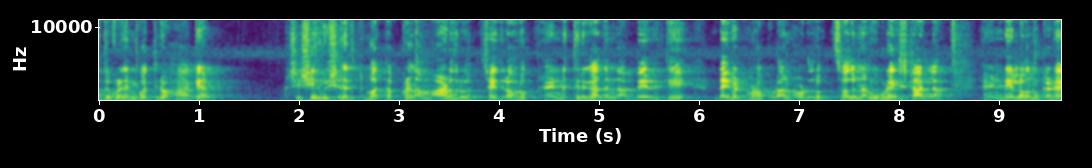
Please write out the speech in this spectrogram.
ಅದು ಕೂಡ ನಿಮ್ಗೆ ಗೊತ್ತಿರೋ ಹಾಗೆ, ಶಿಶಿರ್ ವಿಷಯದಲ್ಲಿ ತುಂಬ ತಪ್ಪುಗಳನ್ನ ಮಾಡಿದ್ರು ಚೈತ್ರ ಅವರು. ಆ್ಯಂಡ್ ತಿರ್ಗಾ ಅದನ್ನು ಬೇರೆ ರೀತಿ ಡೈವರ್ಟ್ ಮಾಡೋ ಕೂಡ ನೋಡಿದ್ರು. ಸೊ ಅದು ನನಗೂ ಕೂಡ ಇಷ್ಟ ಆಗಿಲ್ಲ ಆ್ಯಂಡ್ ಎಲ್ಲೋ ಒಂದು ಕಡೆ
